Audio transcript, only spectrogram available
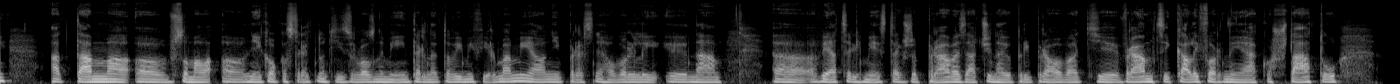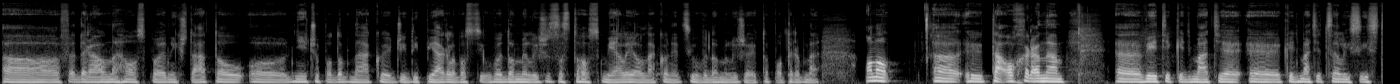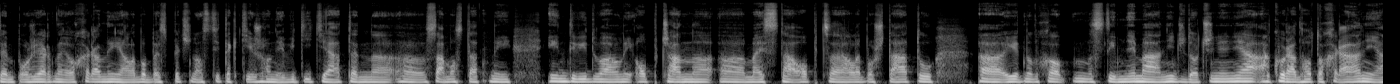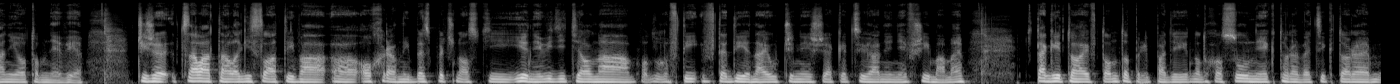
a tam uh, som mal uh, niekoľko stretnutí s rôznymi internetovými firmami a oni presne hovorili na uh, viacerých miestach, že práve začínajú pripravovať v rámci Kalifornie ako štátu federálneho Spojených štátov niečo podobné ako je GDPR, lebo si uvedomili, že sa z toho smiali, ale nakoniec si uvedomili, že je to potrebné. Ono tá ochrana, e, viete, keď máte, e, keď máte celý systém požiarnej ochrany alebo bezpečnosti, tak tiež ho nevidíte a ten e, samostatný individuálny občan mesta, obce alebo štátu jednoducho s tým nemá nič dočinenia, akurát ho to chráni, ani o tom nevie. Čiže celá tá legislatíva ochrany bezpečnosti je neviditeľná, vtedy je najúčinnejšia, keď si ju ani nevšímame tak je to aj v tomto prípade. Jednoducho sú niektoré veci, ktoré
